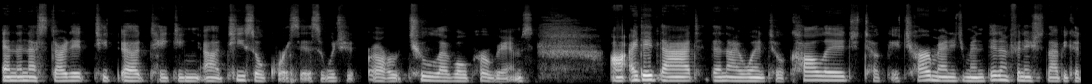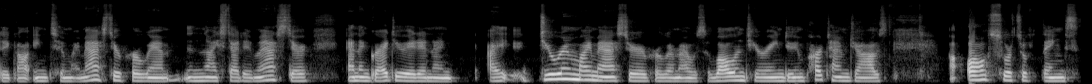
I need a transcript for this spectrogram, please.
and then I started t- uh, taking uh, TESOL courses, which are two level programs. Uh, I did that. Then I went to college, took HR management. Didn't finish that because I got into my master program. And I studied master, and then graduated. And I, I during my master program, I was volunteering, doing part time jobs. uh, all sorts of things.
